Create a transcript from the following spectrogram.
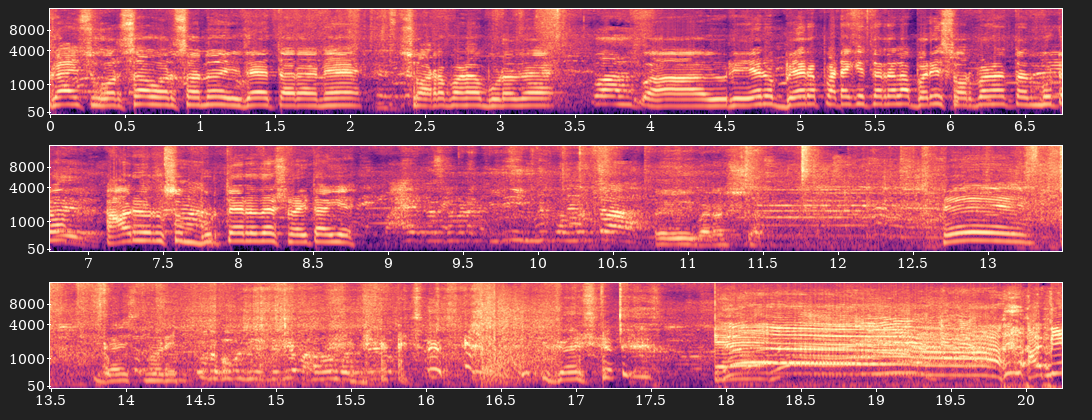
ಗೈಸ್ ವರ್ಷ ವರ್ಷನೂ ಇದೇ ಥರನೇ ಸ್ವರ್ಬಣ ಬಿಡೋದೆ ಆ, ಇವ್ರು ಏನು ಬೇರೆ ಪಟಾಕಿ ಥರ ಎಲ್ಲ ಬರೀ ಸ್ವರ್ಬಣ ತಂದ್ಬಿಟ್ಟು ಅವ್ರು ಇವ್ರಿಗೆ ಸುಮ್ ಬಿಡ್ತಾ ಇರೋದೆ ಸ್ಟ್ರೈಟ್ ಆಗಿ ಹೇ ಗೈಸ್ ನೋಡಿ. ಗೈಸ್ ಅಭಿ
